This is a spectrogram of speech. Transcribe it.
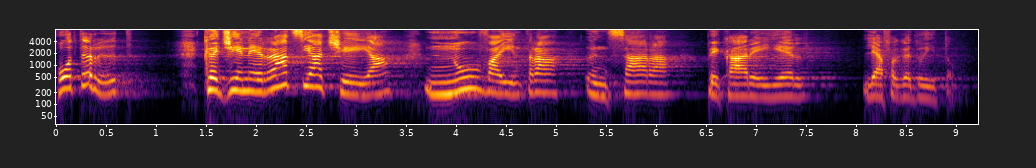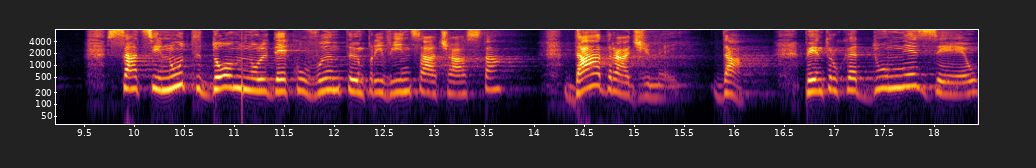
hotărât că generația aceea nu va intra în țara pe care El le-a făgăduit-o. S-a ținut Domnul de cuvânt în privința aceasta? Da, dragii mei, da. Pentru că Dumnezeu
